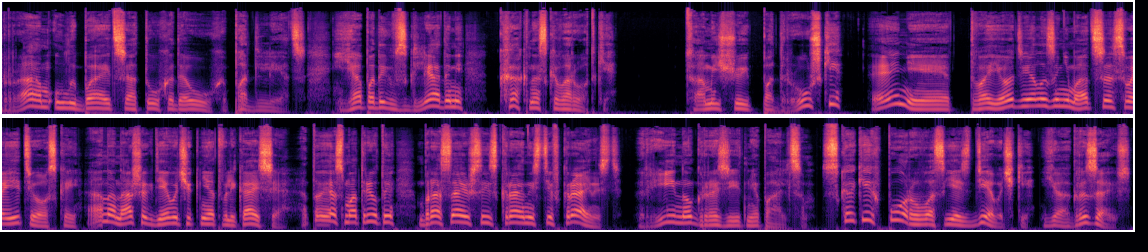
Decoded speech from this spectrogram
Рам улыбается от уха до уха, подлец. Я под их взглядами, как на сковородке. Там еще и подружки? Э, нет, твое дело заниматься своей тезкой, а на наших девочек не отвлекайся, а то я смотрю, ты бросаешься из крайности в крайность. Рино грозит мне пальцем. «С каких пор у вас есть девочки?» Я огрызаюсь.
